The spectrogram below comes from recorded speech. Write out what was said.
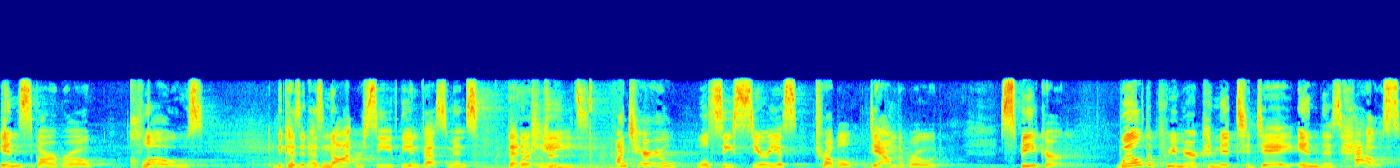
in Scarborough close because it has not received the investments that Question. it needs, Ontario will see serious trouble down the road. Speaker, will the Premier commit today in this House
